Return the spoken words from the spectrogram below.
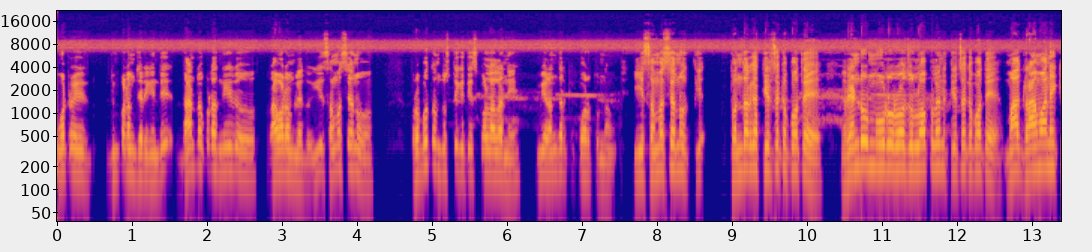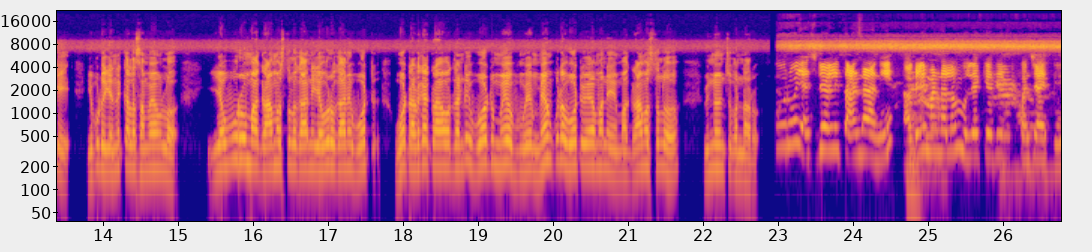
మోటార్ దింపడం జరిగింది. దాంట్లో కూడా నీరు రావడం లేదు. ఈ సమస్యను ప్రభుత్వం దృష్టికి తీసుకెళ్ళాలని మీరందరికీ కోరుతున్నాం ఈ సమస్యను తొందరగా తీర్చకపోతే రెండు మూడు రోజుల లోపలనే తీర్చకపోతే మా గ్రామానికి ఇప్పుడు ఎన్నికల సమయంలో ఎవరు మా గ్రామస్తులు కానీ ఎవరు కానీ ఓటు ఓటు అడగక రావద్దండి. ఓటు మేము కూడా ఓటు వేయమని మా గ్రామస్తులు విన్నవించుకున్నారు. ఊరు ఎస్డిఎల్లి తాండా అని అగలి మండలం ముల్లేకేరి పంచాయతీ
